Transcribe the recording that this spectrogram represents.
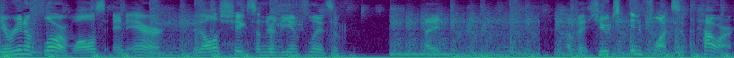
The arena floor, walls, and air, it all shakes under the influence of... I, of a huge influx of power.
